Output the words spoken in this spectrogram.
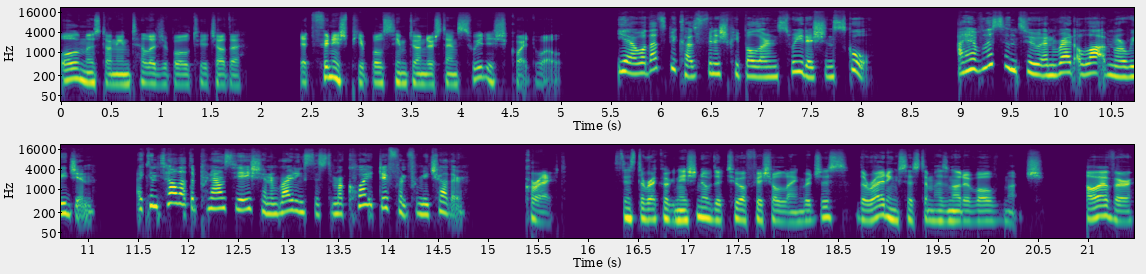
almost unintelligible to each other. Yet Finnish people seem to understand Swedish quite well. Yeah, well, that's because Finnish people learn Swedish in school. I have listened to and read a lot of Norwegian. I can tell that the pronunciation and writing system are quite different from each other. Correct. Since the recognition of the two official languages, the writing system has not evolved much. However,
